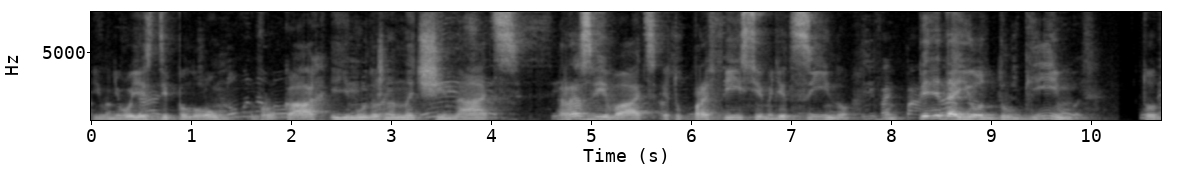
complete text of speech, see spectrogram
И у него есть диплом в руках, и ему нужно начинать развивать эту профессию, медицину. Он передает другим тот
